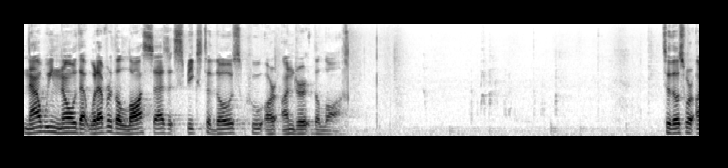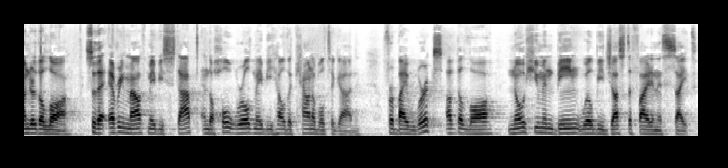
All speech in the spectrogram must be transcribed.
now we know that whatever the law says, it speaks to those who are under the law. To those who are under the law, so that every mouth may be stopped and the whole world may be held accountable to God. For by works of the law, no human being will be justified in his sight,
